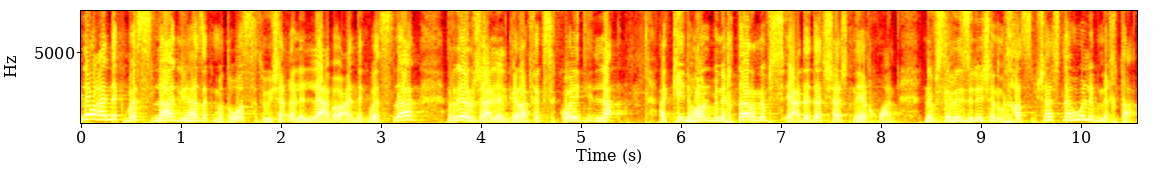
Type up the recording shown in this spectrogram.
لو عندك بس lag جهازك متوسط ويشغل اللعبة وعندك بس lag نرجع لل graphics quality لا أكيد هون بنختار نفس إعدادات شاشتنا يا إخوان. نفس ال resolution الخاص بشاشتنا هو اللي بنختار.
